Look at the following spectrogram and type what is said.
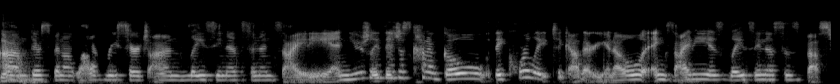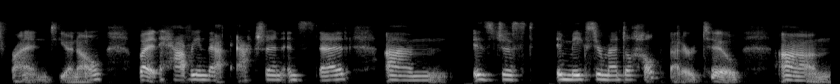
Yeah. um, there's been a lot of research on laziness and anxiety and usually they just kind of go they correlate together you know? Anxiety is laziness's best friend you know? But having that action instead um, is just it makes your mental health better too. Um,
